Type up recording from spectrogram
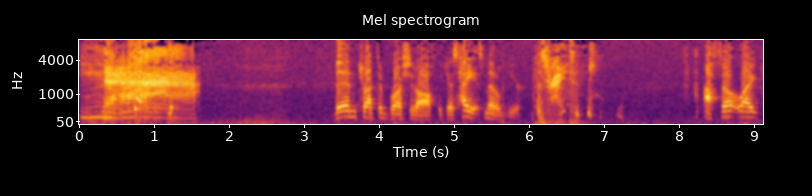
Nah. Then tried to brush it off because, hey, it's Metal Gear. That's right. I felt like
